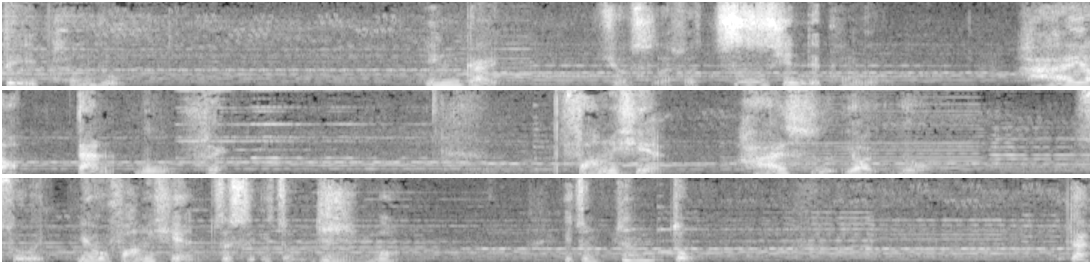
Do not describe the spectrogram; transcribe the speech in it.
对于朋友。应该就是说，知心的朋友还要淡如水，防线还是要有。所谓有防线，这是一种礼貌，一种尊重。但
